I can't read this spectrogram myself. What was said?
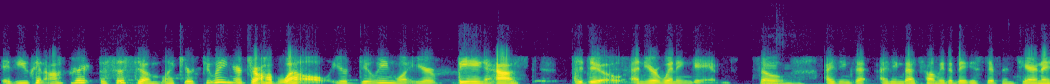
if you can operate the system, like you're doing your job well, you're doing what you're being asked to do, and you're winning games. So mm-hmm. I think that I think that's probably the biggest difference here. And I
